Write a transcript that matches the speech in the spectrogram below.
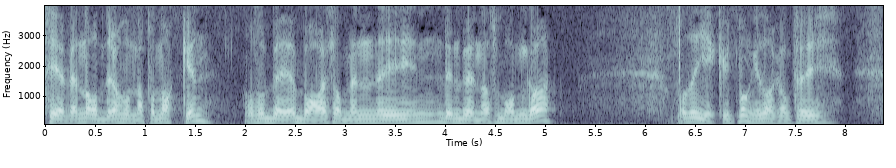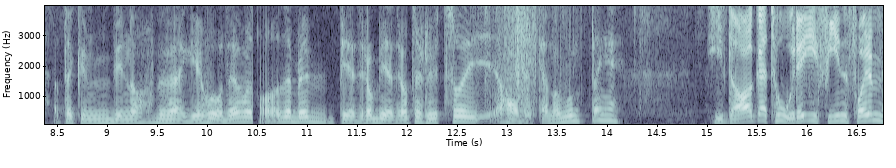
TV-en og andre hånda på nakken. Og så ba jeg sammen den bønna som han ga. Og det gikk ikke mange dagene før at jeg kunne begynne å bevege hodet. Og det ble bedre og bedre, og til slutt så hadde ikke jeg noe vondt lenger. I dag er Tore i fin form,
